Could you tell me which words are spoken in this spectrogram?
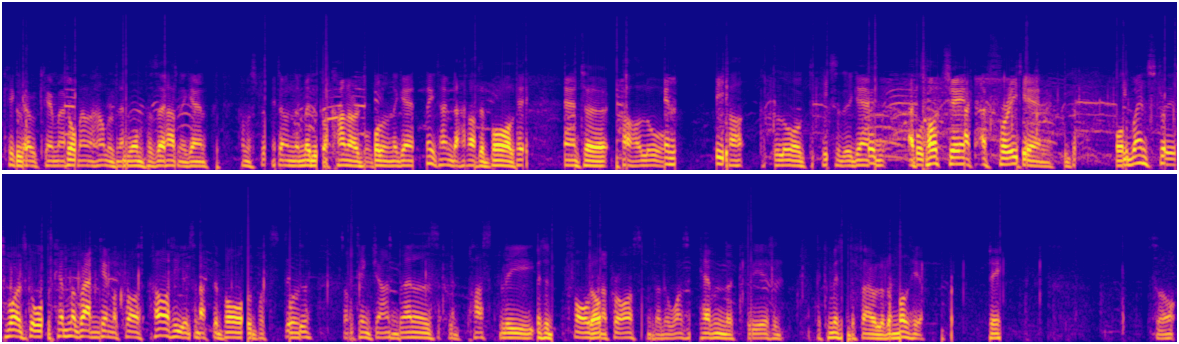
kick out came out. Man Hamilton one possession again. Comes straight down the middle. Connor bowling again. Anytime they have the ball, and to Cahalog. Cahalog takes it again. A touch in, a free in. He went straight towards goal. Kevin McGrath came across. Thought he was back the ball, but still. So I think John Reynolds could possibly fall down across him. That it wasn't Kevin that created, that committed the foul of the ball here. So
